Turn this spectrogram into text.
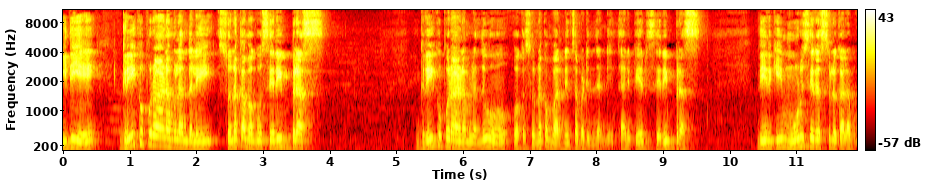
ఇది గ్రీకు పురాణములందలి సునకమగు సెరిబ్రస్. గ్రీకు పురాణములందు ఒక సునకం వర్ణించబడిందండి. దాని పేరు సెరిబ్రస్. దీనికి మూడు శిరస్సులు కలవు.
